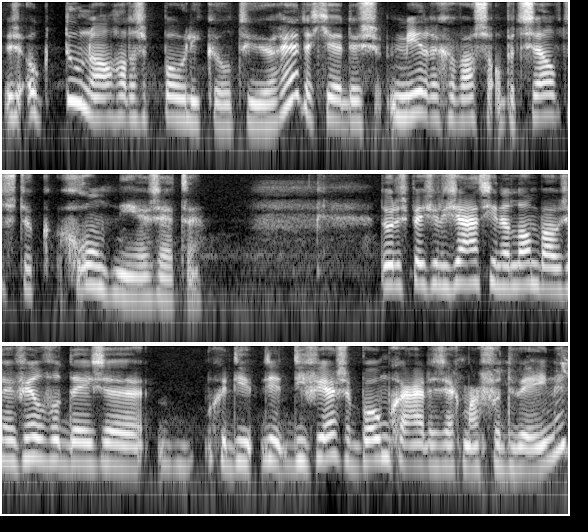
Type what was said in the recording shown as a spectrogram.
Dus ook toen al hadden ze polycultuur. Hè? Dat je dus meerdere gewassen op hetzelfde stuk grond neerzette. Door de specialisatie in de landbouw zijn veel van deze diverse boomgaarden zeg maar, verdwenen.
